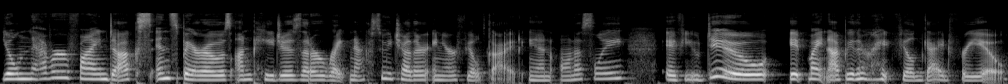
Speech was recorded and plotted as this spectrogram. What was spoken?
You'll never find ducks and sparrows on pages that are right next to each other in your field guide. And honestly, if you do, it might not be the right field guide for you.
